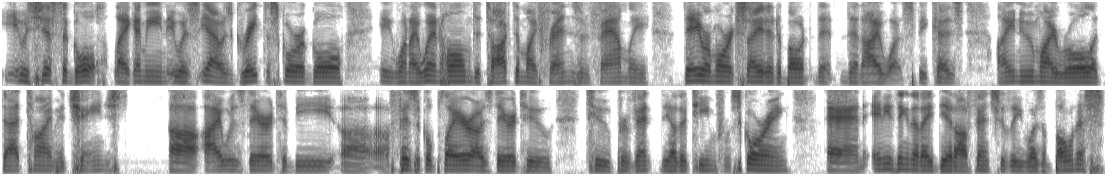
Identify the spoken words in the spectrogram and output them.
it was just a goal. Like, I mean, it was, yeah, it was great to score a goal. When I went home to talk to my friends and family, they were more excited about that than I was because I knew my role at that time had changed uh, I was there to be uh, a physical player. I was there to to prevent the other team from scoring, and anything that I did offensively was a bonus.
